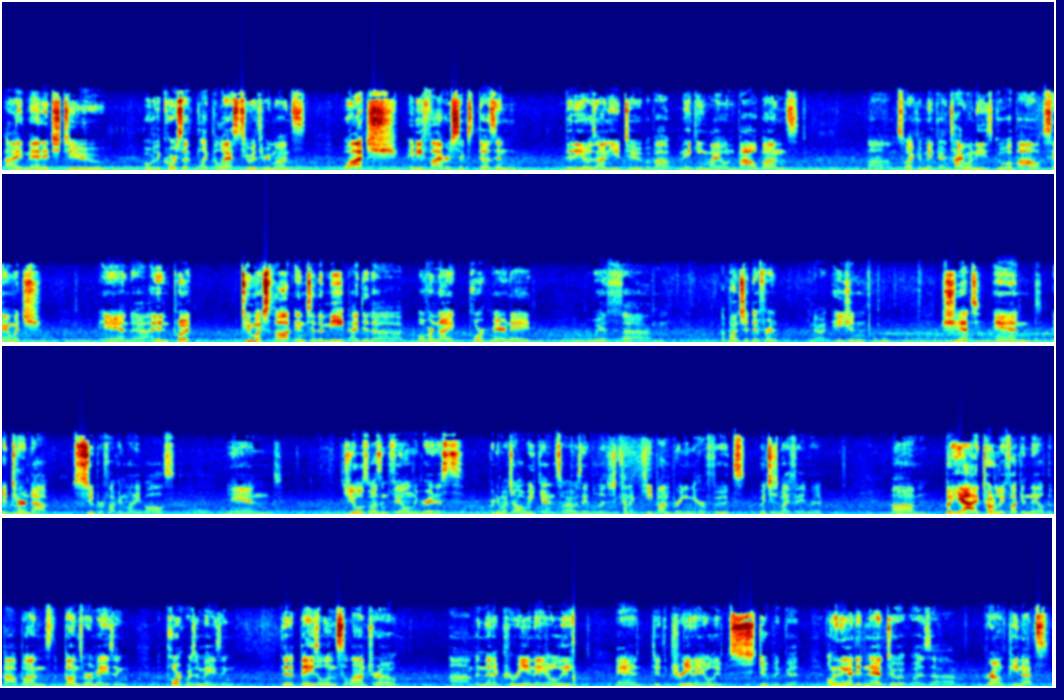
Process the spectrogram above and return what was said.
I managed to, over the course of like the last two or three months, watch maybe five or six dozen videos on YouTube about making my own bao buns. Um, so I could make a Taiwanese gua bao sandwich. And uh, I didn't put too much thought into the meat. I did a overnight pork marinade with um, a bunch of different, you know, Asian shit, and it turned out super fucking money balls. And Jules wasn't feeling the greatest pretty much all weekend, so I was able to just kind of keep on bringing her foods, which is my favorite. Um, but yeah, I totally fucking nailed the bao buns. The buns were amazing. The pork was amazing. Did a basil and cilantro, um, and then a Korean aioli. And dude, the Korean aioli was stupid good. Only thing I didn't add to it was uh, ground peanuts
